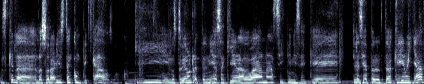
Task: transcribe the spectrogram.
es que la- los horarios están complicados, loco. Aquí nos tuvieron retenidos aquí en aduanas y que ni sé qué. Yo le decía, pero tengo que irme ya.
